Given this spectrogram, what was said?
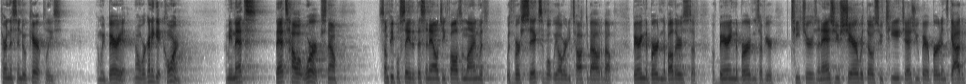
turn this into a carrot, please. And we'd bury it. No, we're going to get corn. I mean, that's, that's how it works. Now, some people say that this analogy falls in line with, with verse 6 of what we already talked about, about bearing the burden of others, of, of bearing the burdens of your teachers. And as you share with those who teach, as you bear burdens, God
